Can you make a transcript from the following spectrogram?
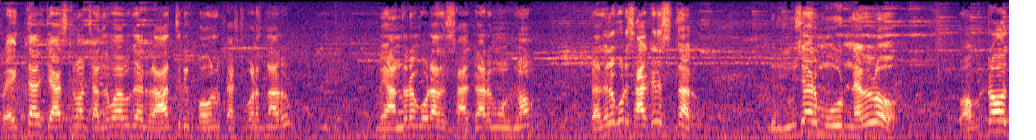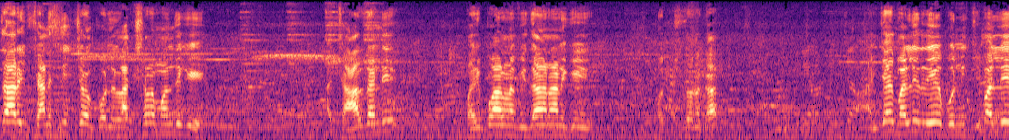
ప్రయత్నాలు చేస్తున్నాం. చంద్రబాబు గారు రాత్రి పౌరులు కష్టపడుతున్నారు. మేము అందరం కూడా అది సహకారంగా ఉంటున్నాం. ప్రజలు కూడా సహకరిస్తున్నారు. మీరు చూశారు మూడు నెలల్లో ఒకటో తారీఖు పెన్షన్ ఇచ్చాం కొన్ని లక్షల మందికి. అది చాలదండి. పరిపాలన విధానానికి వచ్చుతునక అంటే మళ్ళీ రేపు నుంచి మళ్ళీ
